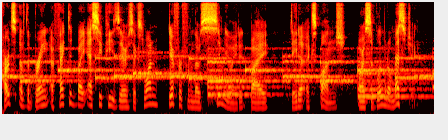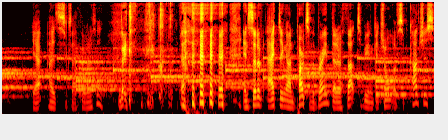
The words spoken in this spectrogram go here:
Parts of the brain affected by SCP-061 differ from those simulated by data expunge or subliminal messaging. Yeah, that's exactly what I said. Instead of acting on parts of the brain that are thought to be in control of subconscious,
